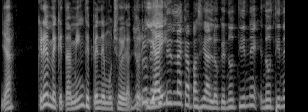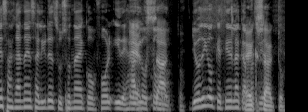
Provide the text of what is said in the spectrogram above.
¿Ya? Créeme que también depende mucho del Yo actor. creo Y que ahí, sí tiene la capacidad, lo que no tiene, no tiene esas ganas de salir de su zona de confort y dejarlo Exacto. todo. Yo digo que tiene la capacidad. Exacto.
